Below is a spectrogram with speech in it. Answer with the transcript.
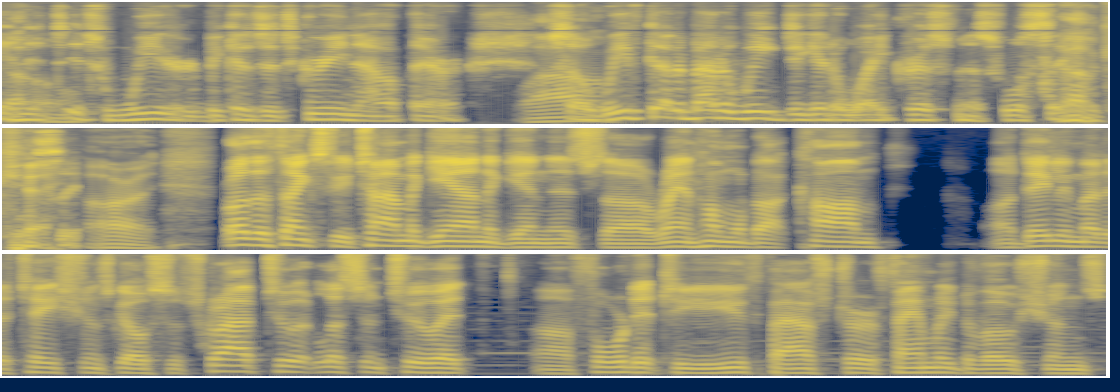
and it's, it's weird because it's green out there. Wow. So we've got about a week to get a white Christmas. We'll see. Okay. We'll see. All right. Brother, thanks for your time again. Again, it's uh, randhummel.com uh, daily meditations. Go subscribe to it, listen to it, uh, forward it to your youth pastor, family devotions,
